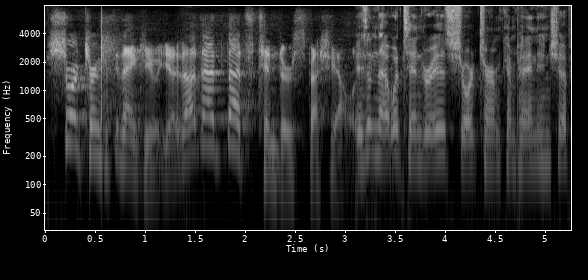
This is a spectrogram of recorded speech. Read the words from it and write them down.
Short term, thank you. Yeah, that, that that's Tinder's specialty. Isn't that what Tinder is? Short term companionship.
